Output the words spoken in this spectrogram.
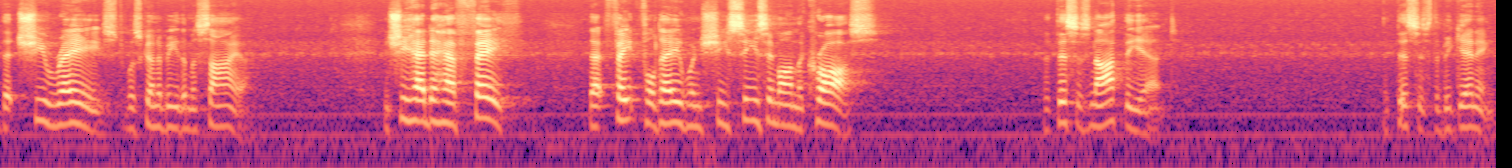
that she raised, was going to be the Messiah. And she had to have faith that fateful day when she sees him on the cross, that this is not the end, that this is the beginning.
